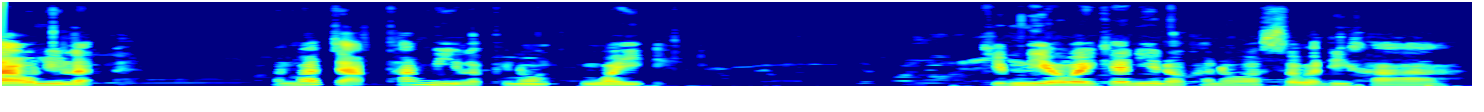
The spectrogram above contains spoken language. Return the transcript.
ดาวนี่แหละ มันมาจากทางนี้แหละพี่น้องหวย คลิปนี้เอาไว้แค่นี้เนาะค่ะเนาะสวัสดีค่ะ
